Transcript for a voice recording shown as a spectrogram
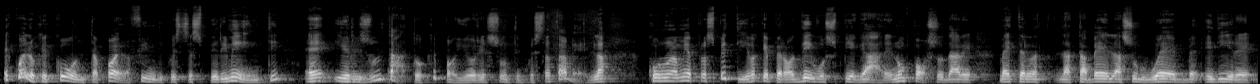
E quello che conta poi alla fine di questi esperimenti è il risultato, che poi ho riassunto in questa tabella con una mia prospettiva che però devo spiegare, non posso dare, mettere la, la tabella sul web e dire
